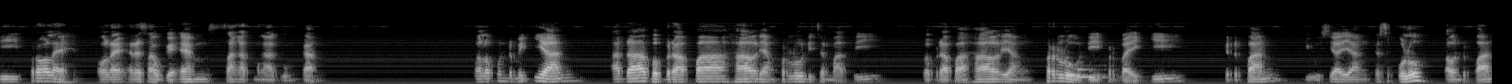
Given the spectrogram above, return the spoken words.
diperoleh oleh RSAUGM sangat mengagumkan. Walaupun demikian, ada beberapa hal yang perlu dicermati, beberapa hal yang perlu diperbaiki ke depan di usia yang ke-10 tahun depan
